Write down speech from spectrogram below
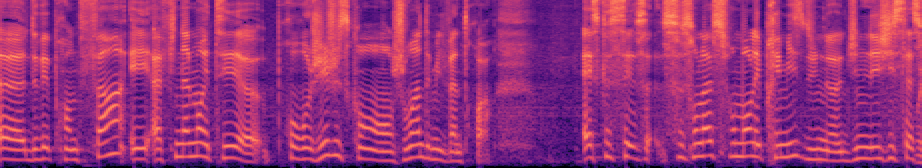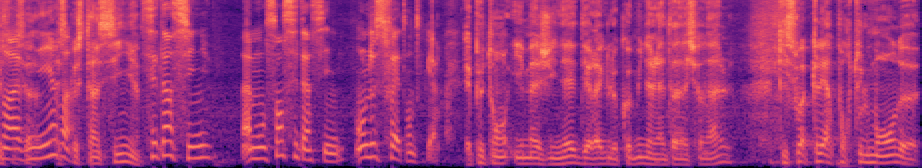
euh, devait prendre fin et a finalement été euh, prorogé jusqu'en juin 2023. Est-ce que ce sont là sûrement les prémices d'une, Oui, législation à ça. venir? Est-ce que c'est un signe? C'est un signe. À mon sens, c'est un signe. On le souhaite en tout cas. Et peut-on imaginer des règles communes à l'international qui soient claires pour tout le monde?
